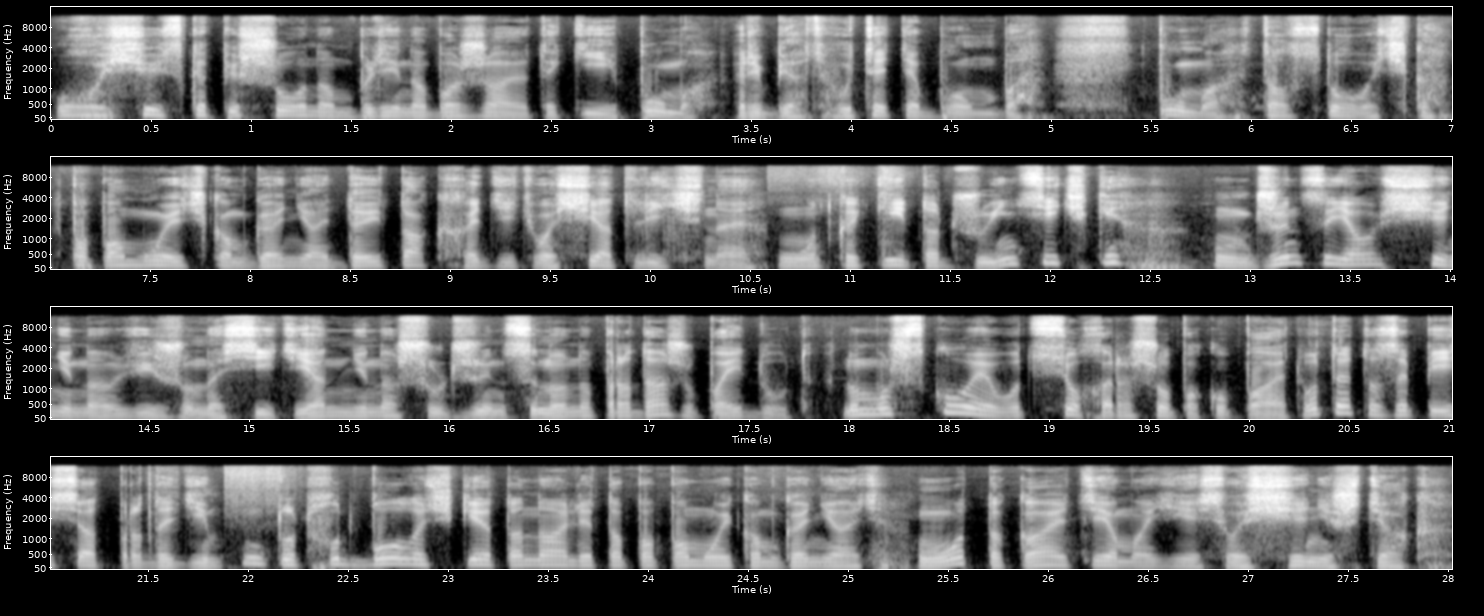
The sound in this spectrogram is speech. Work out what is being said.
О, еще и с капюшоном. Блин, обожаю такие. Пума. Ребят, вот эта бомба. Пума, толстовочка. По помоечкам гонять. Да и так ходить вообще отличная. Вот какие-то джинсички. Джинсы я вообще ненавижу носить. Я не ношу джинсы, но на продажу пойдут. Ну, мужское вот все хорошо покупают. Вот это за 50 продадим. Ну, тут футболочки это налито по помойкам гонять. Вот такая тема есть. Вообще ништяк.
